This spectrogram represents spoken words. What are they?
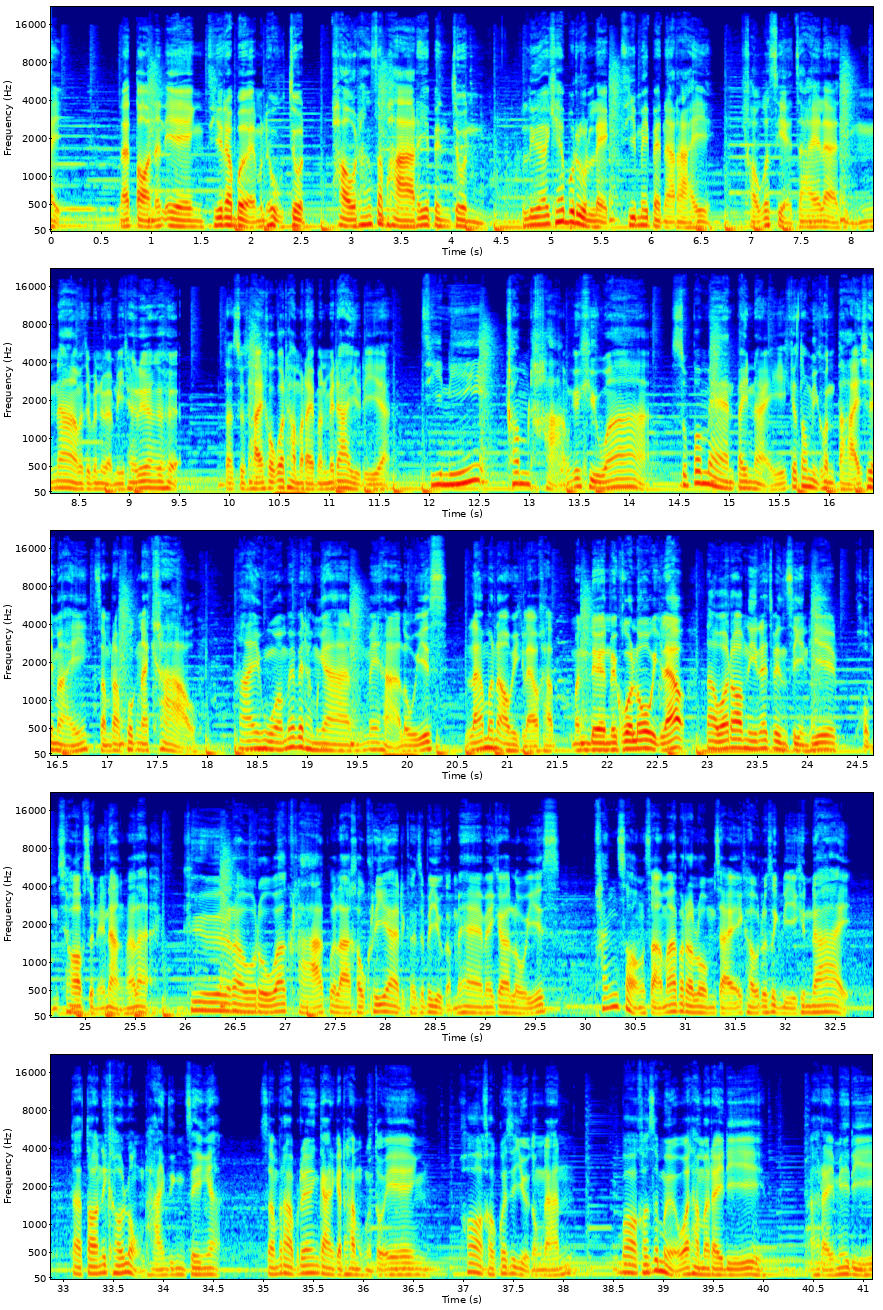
และตอนนั้นเองที่ระเบิดมันถูกจุด เผาทั้งสภาเรียบเป็นจุน เหลือแค่บุรุษเหล็กที่ไม่เป็นอะไร เขาก็เสียใจแหละถึงหน้ามันจะเป็นแบบนี้ทั้งเรื่องก็เถอะแต่สุดท้ายเขาก็ทำอะไรมันไม่ได้อยู่ดีอะ ทีนี้คำถามก็คือว่าซูเปอร์แมนไปไหนก็ต้องมีคนตายใช่ไหมสำหรับพวกนักข่าวไฮหัวไม่ไปทำงานไม่หาโลอิส แล้วมันเอาอีกแล้วครับ มันเดินไปโคโลกอีกแล้ว แต่ว่ารอบนี้น่าจะเป็นซีนที่ผมชอบสุดในหนังแล้วแหละ คือเรารู้ว่าคลาร์กเวลาเขาเครียดเขาจะไปอยู่กับแม่ไม่ก็โลอิส ทั้งสองสามารถประโลมใจให้เขารู้สึกดีขึ้นได้ แต่ตอนที่เขาหลงทางจริงๆอะสำหรับเรื่องการกระทำของตัวเอง พ่อเขาก็จะอยู่ตรงนั้น บอกเขาเสมอว่าทำอะไรดี อะไรไม่ดี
